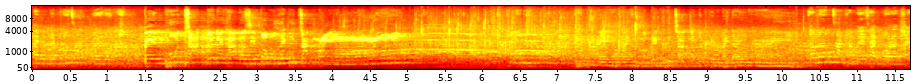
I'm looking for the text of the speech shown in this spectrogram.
เป็นเป็นผู้จัดด้วยนะคะเป็นผู้จัดด้วยนะครับเอาเสียงปรบมือให้ผู้จัดหน่อยหน่อยทำไมทำไมถึงมาเป็นผู้จัดแล้วมันเป็นไปได้ยังไง ก็เริ่มจากทำบริษัทโปรดักชัน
